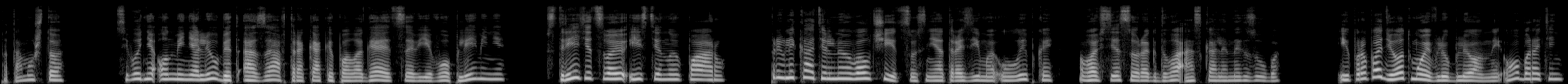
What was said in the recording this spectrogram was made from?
Потому что сегодня он меня любит, а завтра, как и полагается в его племени, встретит свою истинную пару, привлекательную волчицу с неотразимой улыбкой во все сорок два оскаленных зуба. И пропадет мой влюбленный оборотень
